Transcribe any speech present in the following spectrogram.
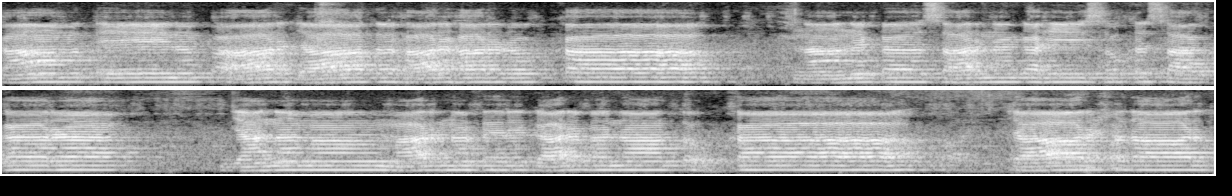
ਕਾਮ ਤੇਨ ਭਾਰ ਜਾਤ ਹਰ ਹਰ ਰੁਖਾ। ਨਾਨਕ ਸਰਨ ਗਹੇ ਸੁਖ ਸਾਗਰ, ਜਨਮ ਮਰਨ ਫਿਰ ਗਰਭ ਨਾ ਧੋਖਾ। ਚਾਰ ਪਦਾਰਥ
